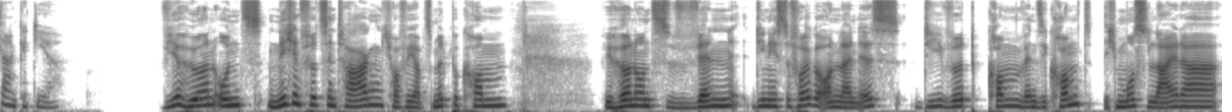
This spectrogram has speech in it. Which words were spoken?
Danke dir. Wir hören uns nicht in 14 Tagen. Ich hoffe, ihr habt es mitbekommen. Wir hören uns, wenn die nächste Folge online ist. Die wird kommen, wenn sie kommt. Ich muss leider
